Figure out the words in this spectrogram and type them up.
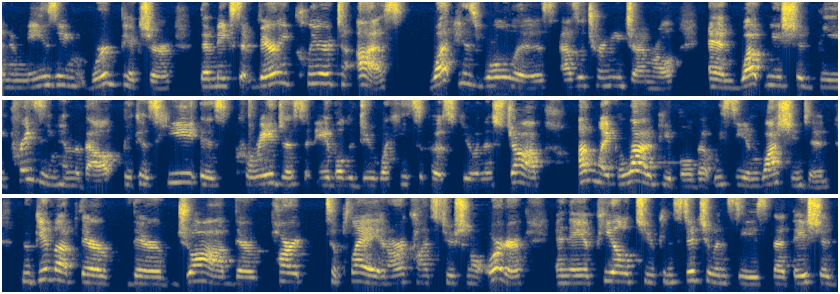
an amazing word picture that makes it very clear to us what his role is as Attorney General and what we should be praising him about because he is courageous and able to do what he's supposed to do in this job, unlike a lot of people that we see in Washington who give up their, their job, their part to play in our constitutional order, and they appeal to constituencies that they should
